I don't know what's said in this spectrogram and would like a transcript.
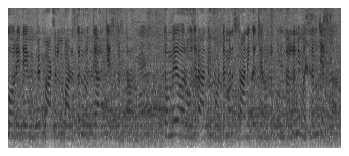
గౌరీదేవిపై పాటలు పాడుతూ నృత్యాలు చేస్తుంటారు. తొమ్మిదవ రోజు రాత్రి బొడ్డెమ్మను స్థానిక చెరువులు కుంటల్లో నిమజ్జనం చేస్తారు.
